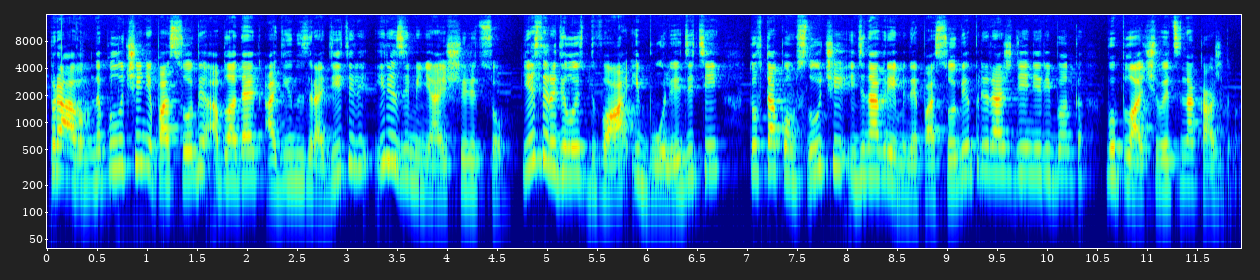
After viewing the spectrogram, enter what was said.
Правом на получение пособия обладает один из родителей или заменяющее лицо. Если родилось два и более детей, то в таком случае единовременное пособие при рождении ребенка выплачивается на каждого.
